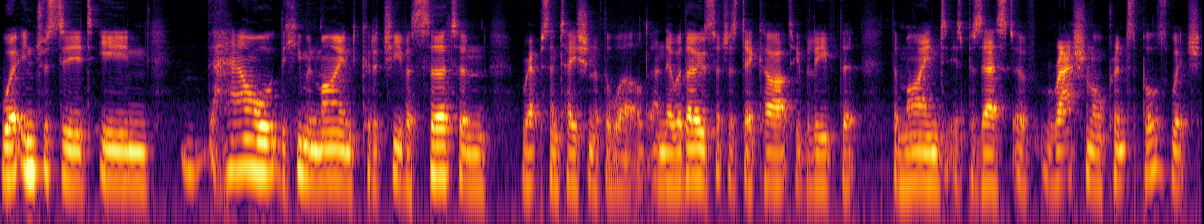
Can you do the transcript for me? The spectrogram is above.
were interested in how the human mind could achieve a certain representation of the world. And there were those, such as Descartes, who believed that the mind is possessed of rational principles, which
